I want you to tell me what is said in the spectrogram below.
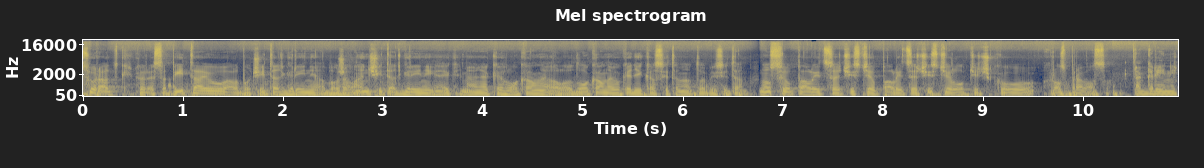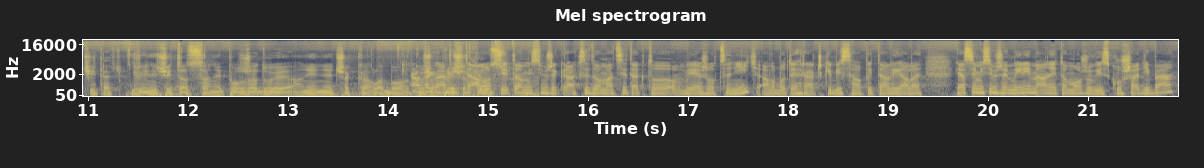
Sú radky, ktoré sa pýtajú, alebo čítať gríny, alebo že len čítať gríny, aj keď majú nejakého lokálne, ale od lokálneho kedika si tam na to, aby si tam nosil palice, čistil palice, čistil loptičku, rozprával sa. A greeny čítať. Griny čítať sa nepožaduje, ani nečaká, lebo A akože tak na tých táloch si to, myslím, že ak si domáci, tak to vieš oceniť, alebo tie hráčky by sa opýtali, ale ja si myslím, že minimálne to môžu vyskúšať iba,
